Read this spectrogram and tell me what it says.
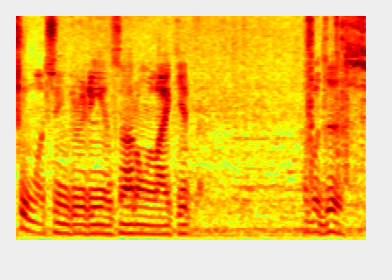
Too much ingredients, I don't like it. How about this?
